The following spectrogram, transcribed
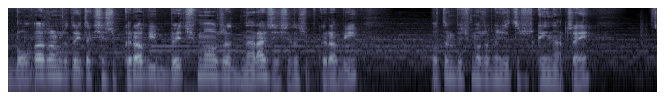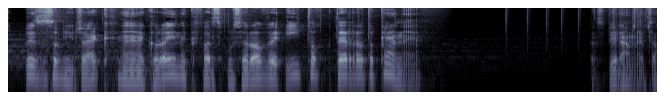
Bo uważam, że to i tak się szybko robi. Być może na razie się to szybko robi. Potem być może będzie troszeczkę inaczej. Tu jest zasobniczek, e, kolejny kwarc pulsarowy i to terra tokeny. Zbieramy to.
